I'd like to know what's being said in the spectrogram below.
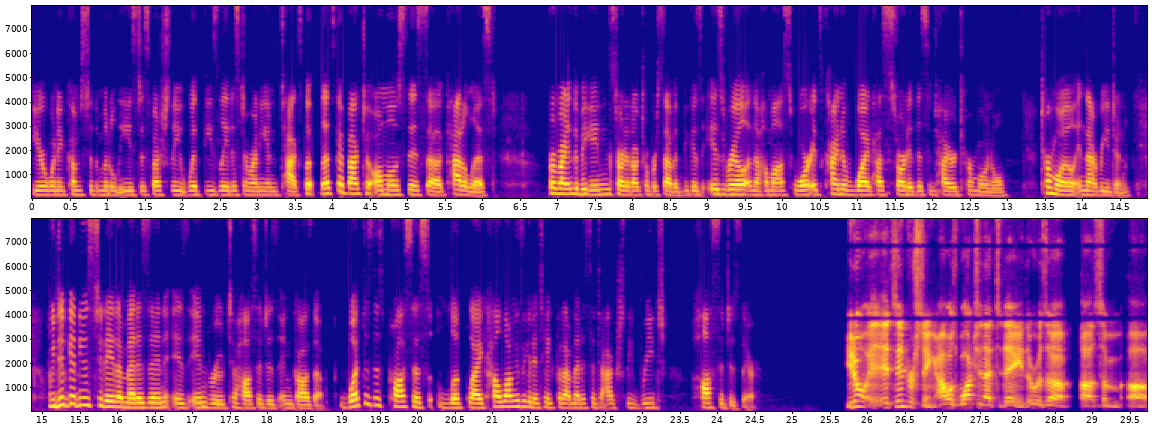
here when it comes to the Middle East, especially with these latest Iranian attacks. But let's get back to almost this uh, catalyst from right in the beginning started October 7th because Israel and the Hamas war, it's kind of what has started this entire turmoil turmoil in that region. We did get news today that medicine is en route to hostages in Gaza. What does this process look like? How long is it going to take for that medicine to actually reach hostages there? You know, it's interesting. I was watching that today. There was a uh, some uh,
